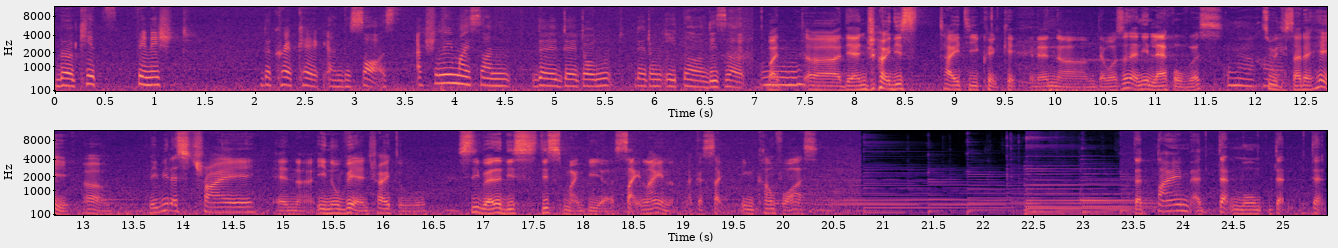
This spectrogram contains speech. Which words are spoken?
the kids finished the crepe cake and the sauce. Actually, my son they, they don't they don't eat the dessert. But uh, they enjoyed this Thai tea crepe cake, and then um, there wasn't any leftovers. Yeah, so we decided, hey, uh, maybe let's try and uh, innovate and try to see whether this this might be a sideline, uh, like a side income for us. That time at that moment, that that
